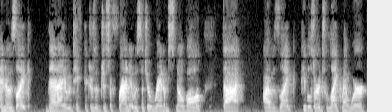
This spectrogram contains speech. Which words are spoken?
and it was like then I would take pictures of just a friend. It was such a random snowball that I was like, people started to like my work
